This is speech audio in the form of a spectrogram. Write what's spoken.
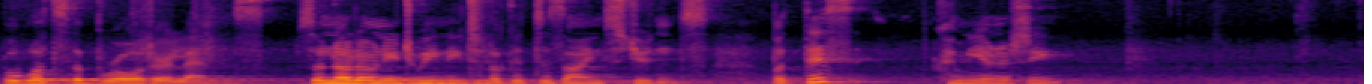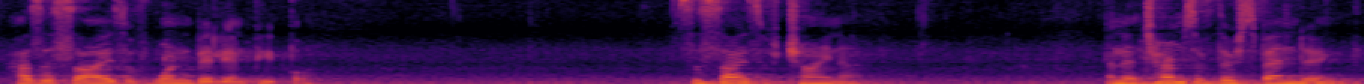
But what's the broader lens? So, not only do we need to look at design students, but this community has a size of 1 billion people. It's the size of China. And in terms of their spending,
